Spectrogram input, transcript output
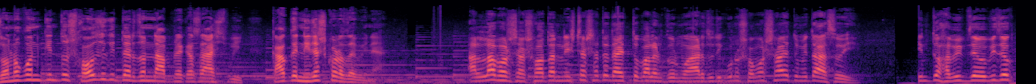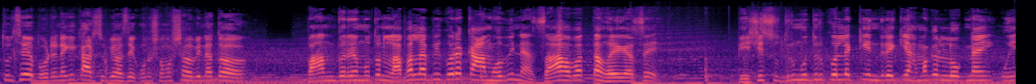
জনগণ কিন্তু সহযোগিতার জন্য আপনার কাছে আসবি। কাউকে নিরাশ করা যাবে না। আল্লাহ ভরসা সৎ আর নিষ্ঠার সাথে দায়িত্ব পালন করব আর যদি কোনো সমস্যা হয় তুমি তো আসোই কিন্তু হাবিব যে অভিযোগ তুলছে ভোটে নাকি কারচুপি আছে কোনো সমস্যা হবে না তো? বান্দরের মতন লাফালাফি করে কাম হবি না যা হবার তা হয়ে গেছে। বেশি সুদূর মুদুর করলে কেন্দ্রে কি আমাকে লোক নাই ওই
